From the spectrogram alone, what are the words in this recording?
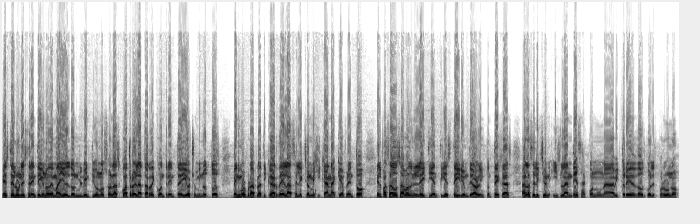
este lunes 31 de mayo del 2021 son las 4 de la tarde con 38 minutos. Venimos para platicar de la selección mexicana que enfrentó el pasado sábado en el ATT Stadium de Arlington, Texas, a la selección islandesa con una victoria de dos goles por uno,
